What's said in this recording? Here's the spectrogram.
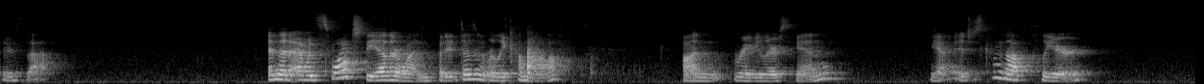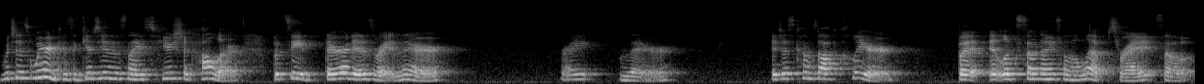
There's that. And then I would swatch the other one, but it doesn't really come off on regular skin. Yeah, it just comes off clear, which is weird because it gives you this nice fuchsia color. But see, there it is right there, right there. It just comes off clear, but it looks so nice on the lips, right? So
